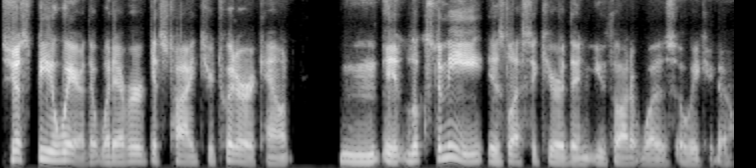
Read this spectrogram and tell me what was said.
Just be aware that whatever gets tied to your Twitter account, it looks to me is less secure than you thought it was a week ago.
